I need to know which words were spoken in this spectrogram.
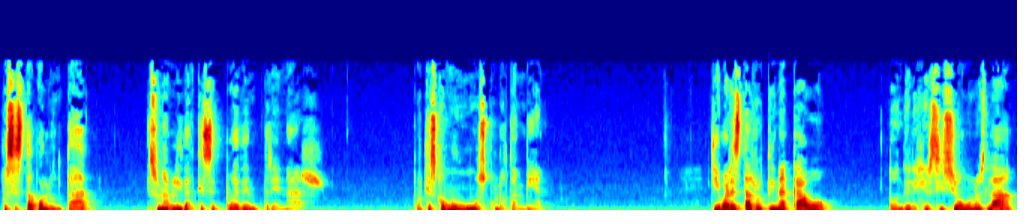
Pues esta voluntad es una habilidad que se puede entrenar, porque es como un músculo también. Llevar esta rutina a cabo, donde el ejercicio 1 es la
